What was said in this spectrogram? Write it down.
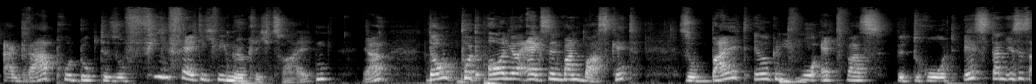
Agrarprodukte so vielfältig wie möglich zu halten. Ja? Don't put all your eggs in one basket. Sobald irgendwo mhm. etwas bedroht ist, dann ist es,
